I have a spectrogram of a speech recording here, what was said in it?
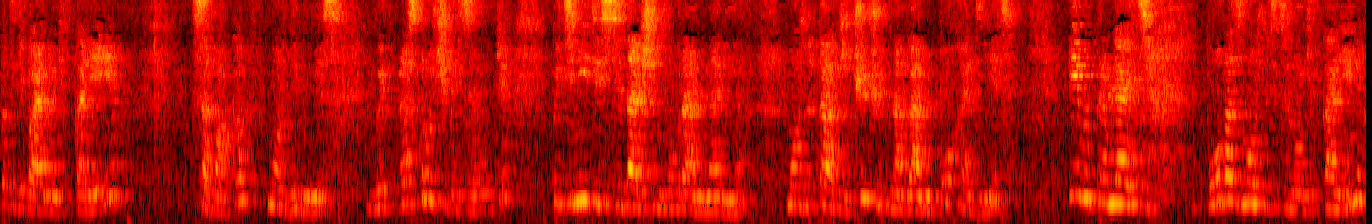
Подгибаем ноги в колени. Собака, мордой вниз. Вы раскручиваете руки. Потянитесь седающими буграми наверх. Можно также чуть-чуть ногами походить. И выпрямляете по возможности ноги в коленях,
